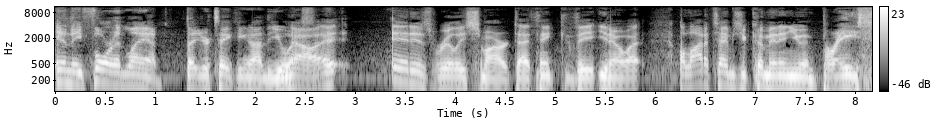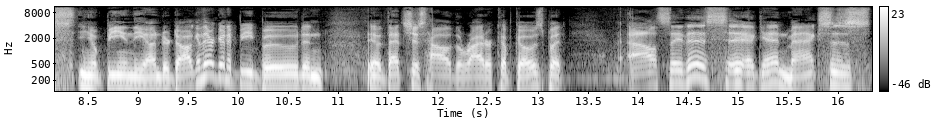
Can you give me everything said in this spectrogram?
in the foreign land that you're taking on the U.S. No, it, it is really smart. I think the you know a, a lot of times you come in and you embrace you know being the underdog, and they're going to be booed, and you know that's just how the Ryder Cup goes. But I'll say this again: Max is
